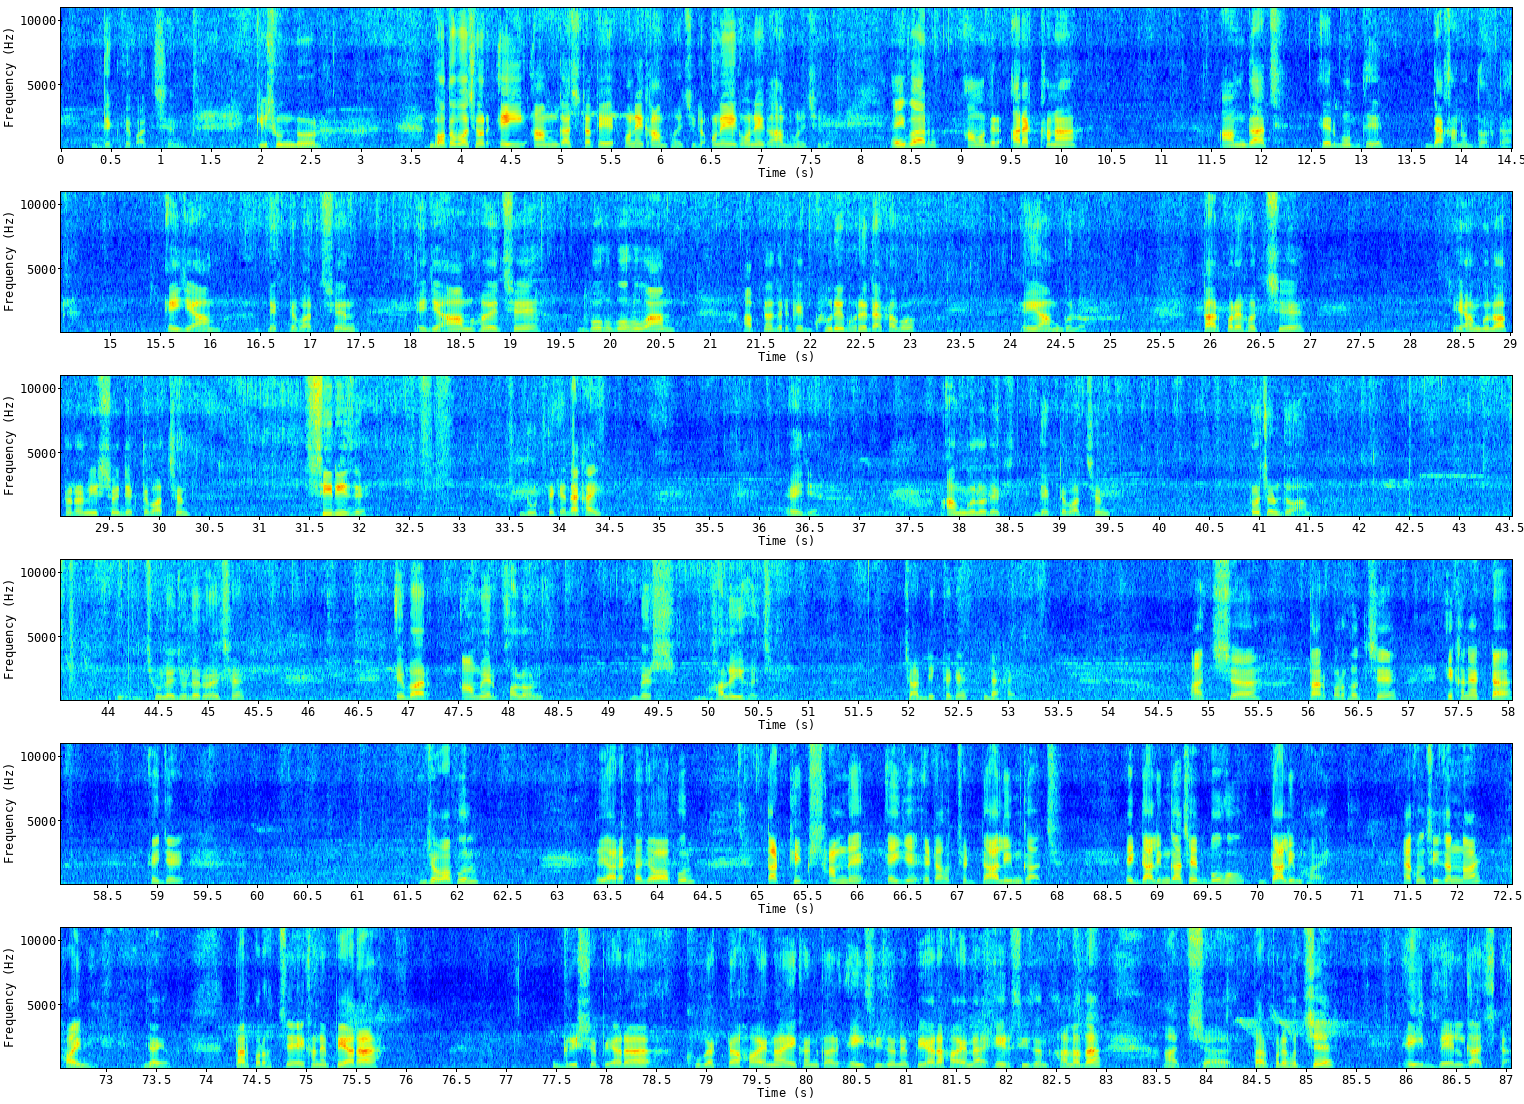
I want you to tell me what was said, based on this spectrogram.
দেখতে পাচ্ছেন। কি সুন্দর। গত বছর এই আম গাছটাতে অনেক আম হয়েছিল, অনেক অনেক আম হয়েছিল। এইবার আমাদের আরেকখানা আম গাছ এর মধ্যে দেখানোর দরকার। এই যে আম, দেখতে পাচ্ছেন? এই যে আম হয়েছে, বহু বহু আম। আপনাদেরকে ঘুরে ঘুরে দেখাবো এই আমগুলো। তারপরে হচ্ছে, এই আমগুলো আপনারা নিশ্চয়ই দেখতে পাচ্ছেন। সিরিজে। দূর থেকে দেখাই। এই যে, আমগুলো দেখ- দেখতে পাচ্ছেন? প্রচণ্ড আম। ঝুলে ঝুলে রয়েছে। এবার আমের ফলন বেশ ভালোই হয়েছে। চারদিক থেকে দেখাই। আচ্ছা তারপর হচ্ছে এখানে একটা, এই যে জবা ফুল, এই আরেকটা জবা ফুল। তার ঠিক সামনে এই যে এটা হচ্ছে ডালিম গাছ। এই ডালিম গাছে বহু ডালিম হয়। এখন সিজন নয়, হয়নি। যাই হোক, তারপর হচ্ছে এখানে পেয়ারা। গ্রীষ্মে পেয়ারা খুব একটা হয় না, এখানকার এই সিজনে পেয়ারা হয় না, এর সিজন আলাদা। আচ্ছা তারপরে হচ্ছে এই বেল গাছটা।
